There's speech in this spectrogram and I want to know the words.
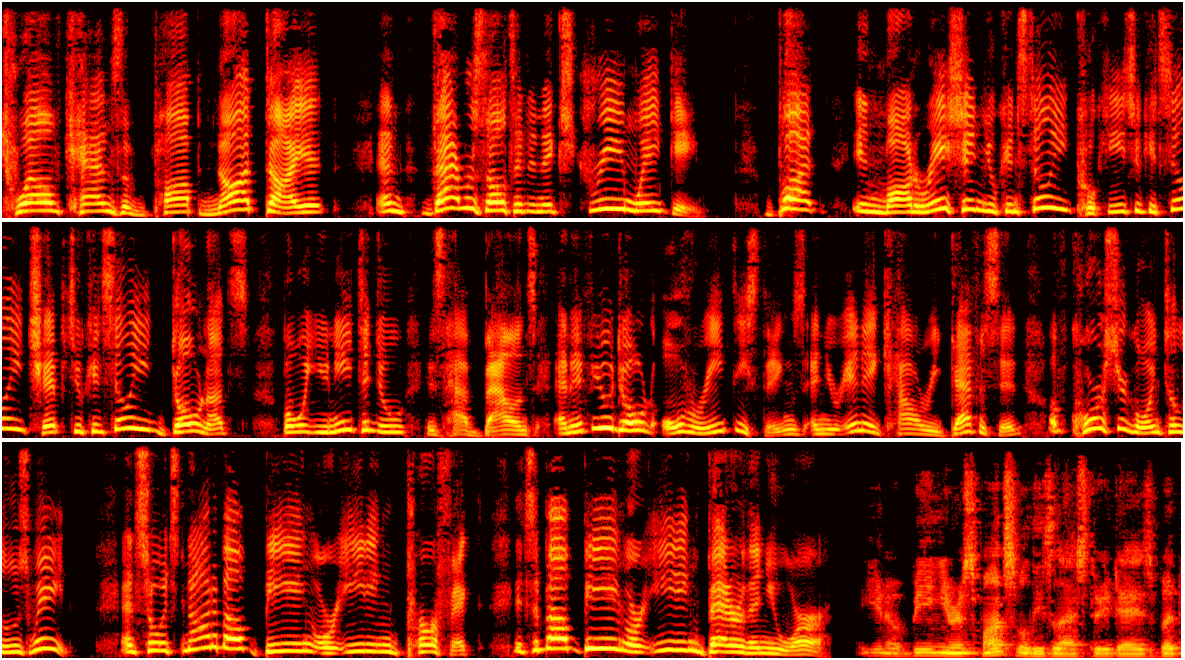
12 cans of pop, not diet, and that resulted in extreme weight gain. But in moderation, you can still eat cookies, you can still eat chips, you can still eat donuts, but what you need to do is have balance. And if you don't overeat these things and you're in a calorie deficit, of course you're going to lose weight. And so it's not about being or eating perfect, it's about being or eating better than you were you know, being irresponsible these last three days, but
